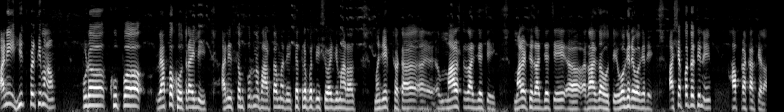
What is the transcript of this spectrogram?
आणि हीच प्रतिमा पुढं खूप व्यापक होत राहिली आणि संपूर्ण भारतामध्ये छत्रपती शिवाजी महाराज म्हणजे एक छोटा महाराष्ट्र राज्याचे मराठी राज्याचे राजा होते वगैरे वगैरे अशा पद्धतीने हा प्रकार केला.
